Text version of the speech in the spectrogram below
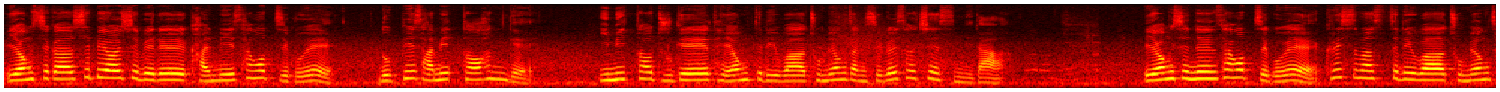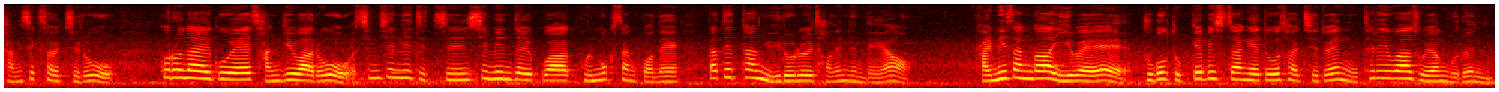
의왕시가 12월 11일 갈미 상업지구에 높이 4m 1개, 2m 2개의 대형 트리와 조명 장식을 설치했습니다. 의왕시는 상업지구에 크리스마스 트리와 조명 장식 설치로 코로나19의 장기화로 심신이 지친 시민들과 골목 상권에 따뜻한 위로를 전했는데요. 갈미산과 이외에 부곡 도깨비 시장에도 설치된 트리와 조형물은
